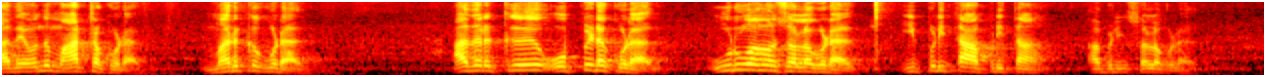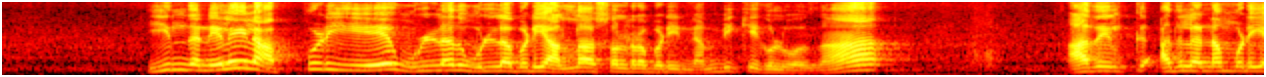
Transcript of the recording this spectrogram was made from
அதை வந்து மாற்றக்கூடாது. மறுக்கக்கூடாது. அதற்கு ஒப்பிடக்கூடாது. உருவகம் சொல்லக்கூடாது. இப்படித்தான் அப்படித்தான் அப்படின்னு சொல்லக்கூடாது. இந்த நிலையில் அப்படியே உள்ளது உள்ளபடி அல்லாஹ் சொல்கிறபடி நம்பிக்கை கொள்வது தான் அதற்கு அதில் நம்முடைய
